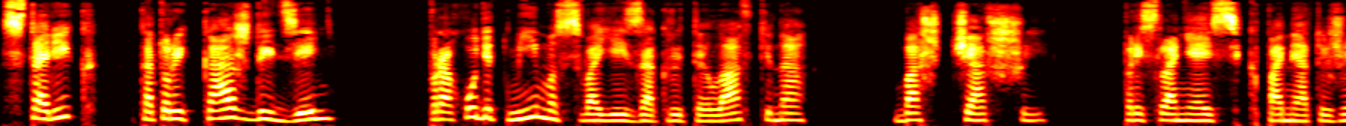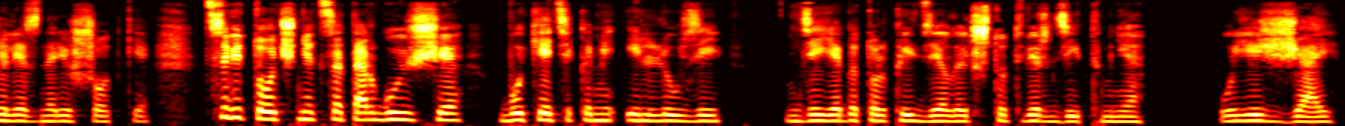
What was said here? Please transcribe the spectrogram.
старик, который каждый день проходит мимо своей закрытой лавки на башчарши, прислоняясь к помятой железной решетке, цветочница, торгующая букетиками иллюзий. Диего только и делает, что твердит мне «Уезжай,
